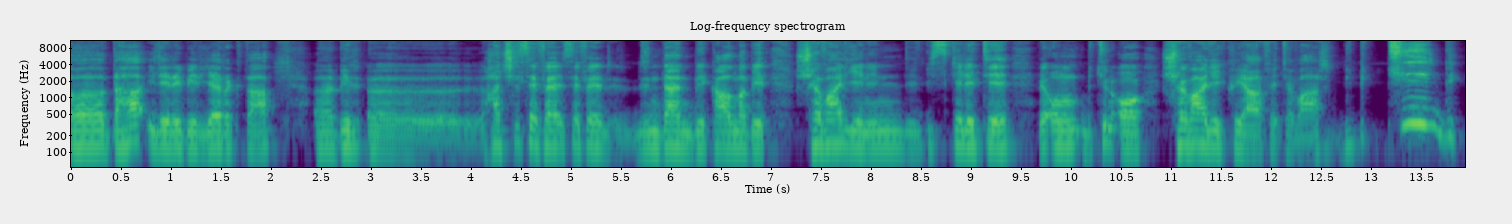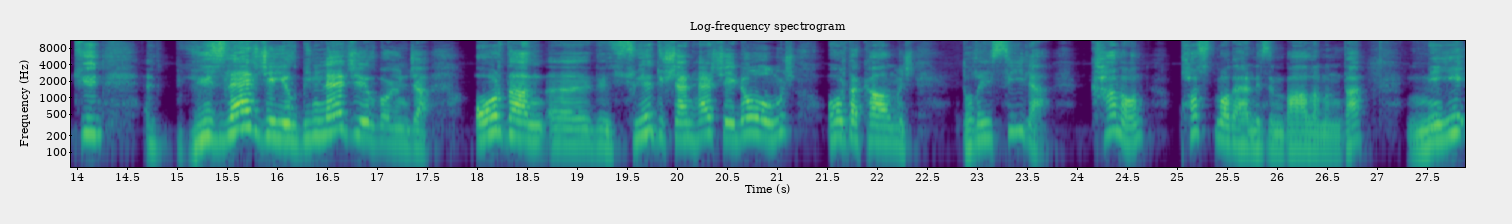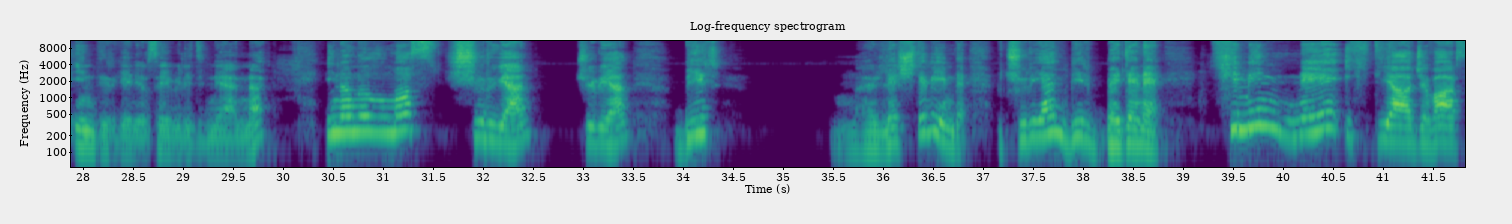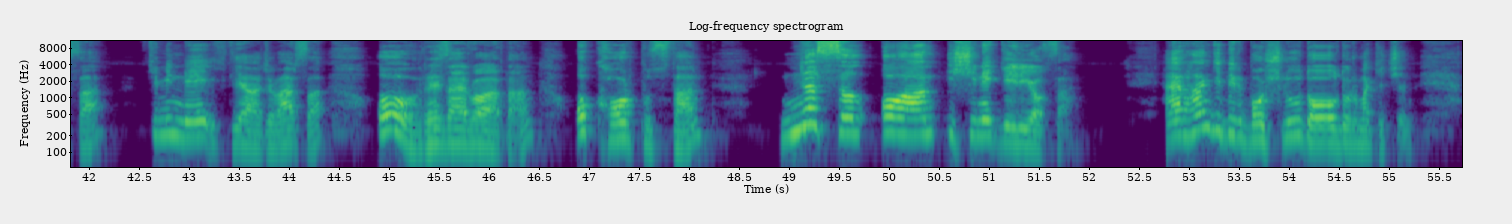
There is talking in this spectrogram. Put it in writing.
E, Daha ileri bir yarıkta bir e, Haçlı Sefer, Seferinden bir kalma bir şövalyenin iskeleti ve onun bütün o şövalye kıyafeti var. Bütün bütün yüzlerce yıl, binlerce yıl boyunca oradan e, suya düşen her şey ne olmuş? Orada kalmış. Dolayısıyla kanon postmodernizm bağlamında neye indirgeniyor sevgili dinleyenler? İnanılmaz çürüyen, çürüyen bir leş demeyeyim de çürüyen bir bedene kimin neye ihtiyacı varsa kimin neye ihtiyacı varsa o rezervuardan o korpustan nasıl o an işine geliyorsa herhangi bir boşluğu doldurmak için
